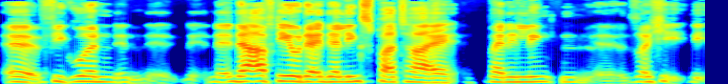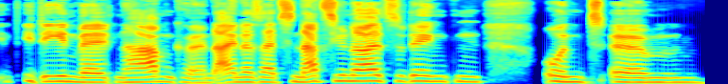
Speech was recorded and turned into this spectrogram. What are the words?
äh, Figuren in, in der AfD oder in der Linkspartei bei den Linken äh, solche Ideenwelten haben können. Einerseits national zu denken und ähm,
